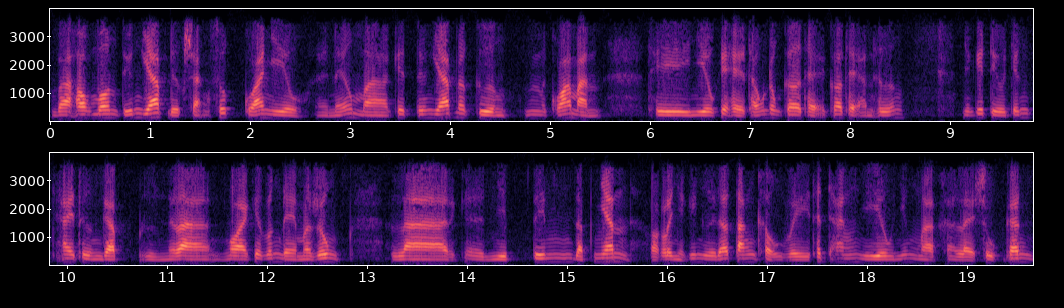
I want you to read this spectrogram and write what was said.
Và hormone tuyến giáp được sản xuất quá nhiều. Nếu mà cái tuyến giáp nó cường, quá mạnh, thì nhiều cái hệ thống trong cơ thể có thể ảnh hưởng. Những cái triệu chứng hay thường gặp là ngoài cái vấn đề mà rung, là ờ, nhịp tim đập nhanh, hoặc là những cái người đó tăng khẩu vị, thích ăn nhiều nhưng mà lại sụt cân.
